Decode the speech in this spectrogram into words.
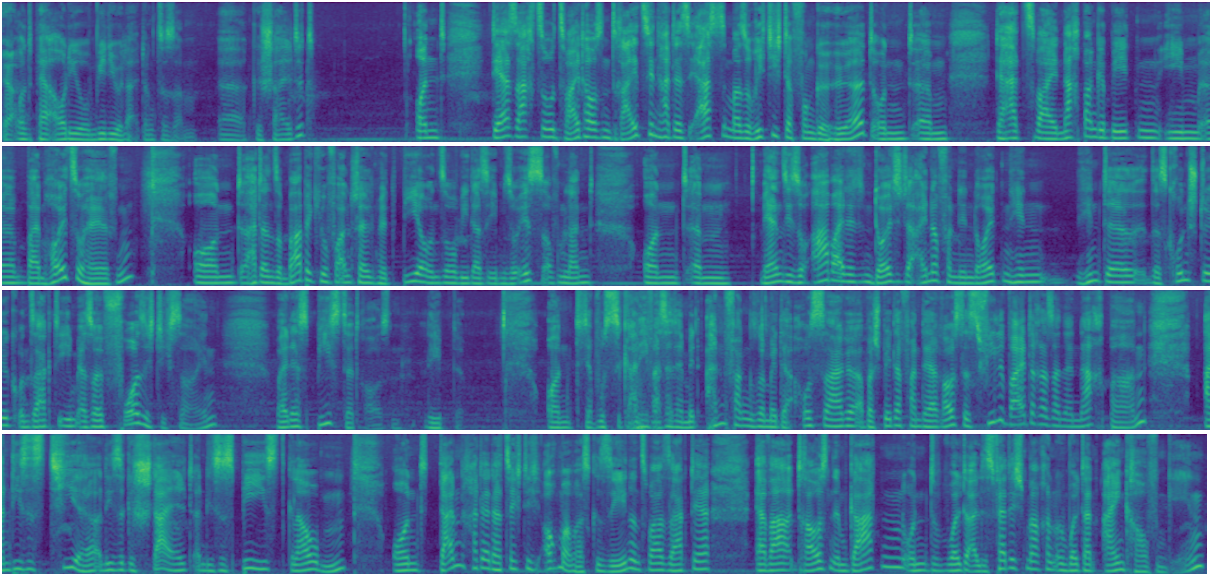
Ja. und per Audio- und Videoleitung zusammen äh, geschaltet. Und der sagt so, 2013 hat er das erste Mal so richtig davon gehört und ähm, der hat zwei Nachbarn gebeten, ihm äh, beim Heu zu helfen und hat dann so ein Barbecue veranstaltet mit Bier und so, wie das eben so ist auf dem Land. Und ähm, während sie so arbeiteten, deutete einer von den Leuten hin, hinter das Grundstück und sagte ihm, er soll vorsichtig sein, weil das Biest da draußen lebte. Und der wusste gar nicht, was er damit anfangen soll mit der Aussage, aber später fand er heraus, dass viele weitere seiner Nachbarn an dieses Tier, an diese Gestalt, an dieses Biest glauben. Und dann hat er tatsächlich auch mal was gesehen. Und zwar sagt er, er war draußen im Garten und wollte alles fertig machen und wollte dann einkaufen gehen.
